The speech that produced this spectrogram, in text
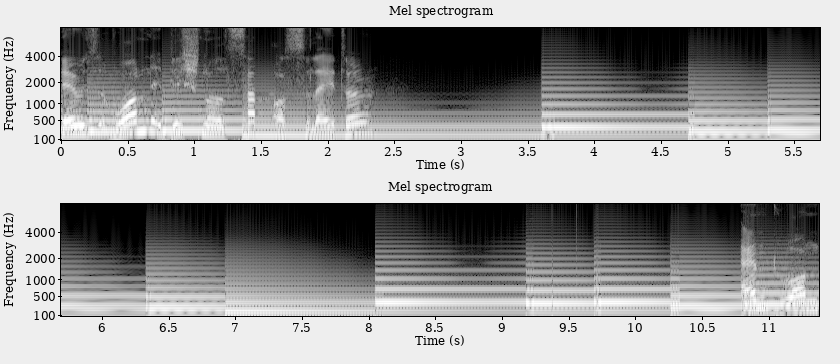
There is one additional sub-oscillator one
